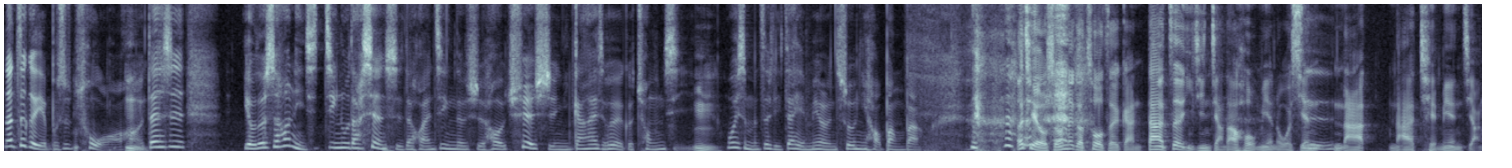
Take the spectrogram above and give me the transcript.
那这个也不是错哦，嗯、但是有的时候你进入到现实的环境的时候，确实你刚开始会有一个冲击。嗯，为什么这里再也没有人说你好棒棒？而且有时候那个挫折感，当然这已经讲到后面了。我先拿拿前面讲，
